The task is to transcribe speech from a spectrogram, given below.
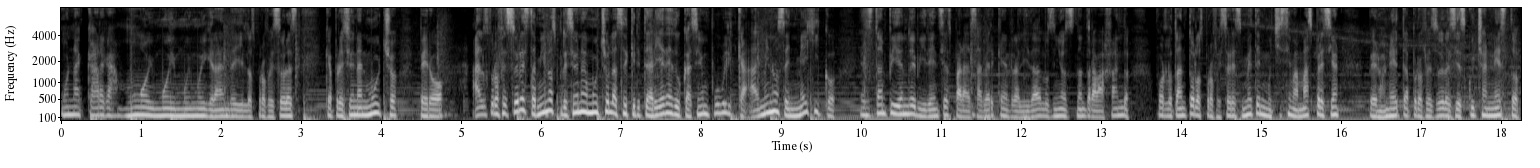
una carga muy, muy, muy, muy grande y los profesores que presionan mucho, pero a los profesores también nos presiona mucho la Secretaría de Educación Pública, al menos en México. Les están pidiendo evidencias para saber que en realidad los niños están trabajando. Por lo tanto, los profesores meten muchísima más presión. Pero neta, profesores, si escuchan esto,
